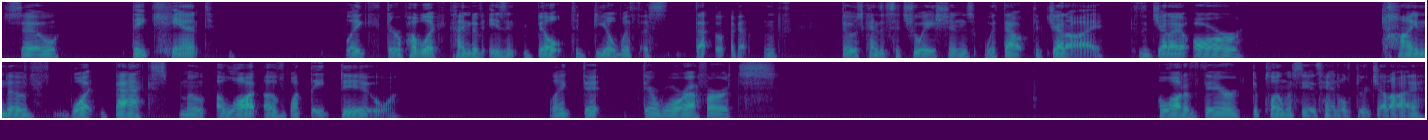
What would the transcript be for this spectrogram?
So they can't like the republic kind of isn't built to deal with a, uh, that those kinds of situations without the Jedi because the Jedi are kind of what backs mo- a lot of what they do. Like the, their war efforts, a lot of their diplomacy is handled through Jedi.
